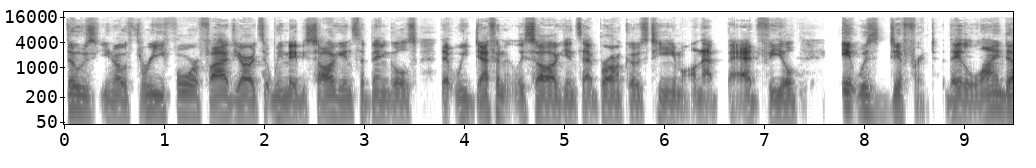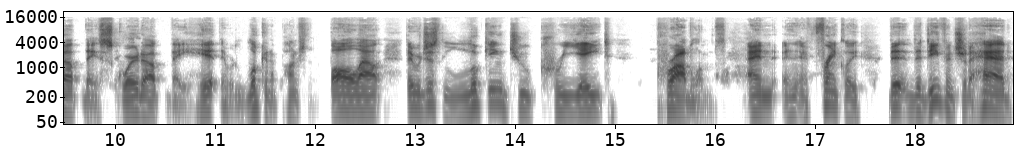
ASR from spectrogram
those, you know, three, four, five yards that we maybe saw against the Bengals, that we definitely saw against that Broncos team on that bad field it was different. They lined up, they squared up, they hit, they were looking to punch the ball out. They were just looking to create problems. And, and, frankly, the, the defense should have had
